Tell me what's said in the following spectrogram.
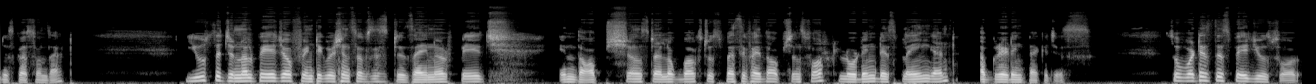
discuss on that. Use the general page of integration services designer page in the options dialog box to specify the options for loading displaying and upgrading packages. So what is this page used for?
